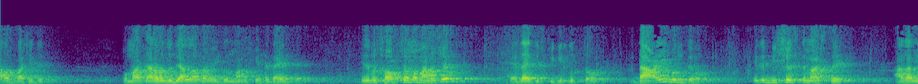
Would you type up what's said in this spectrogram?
আরববাসীদের। তোমার কারণে যদি আল্লাহ পাক একজন মানুষকে হেদায়ত দেয়, এই জন্য সবসময় মানুষের হেদায়তের ফিকির করতে হবে দাঁড়ি বলতে হবে। এই যে বিশ্ব ইস্তেমা আসছে, আগামী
